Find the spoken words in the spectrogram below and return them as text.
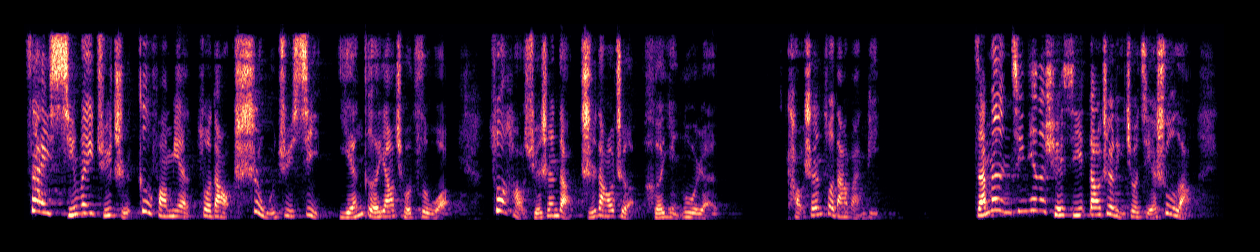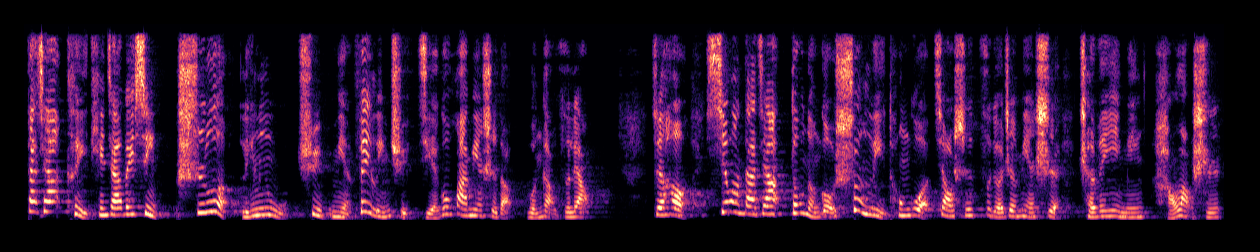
在行为举止各方面做到事无巨细，严格要求自我，做好学生的指导者和引路人。考生作答完毕。咱们今天的学习到这里就结束了，大家可以添加微信施乐零零五去免费领取结构化面试的文稿资料。最后，希望大家都能够顺利通过教师资格证面试，成为一名好老师。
